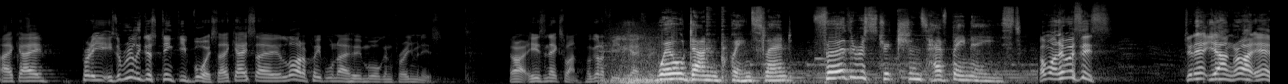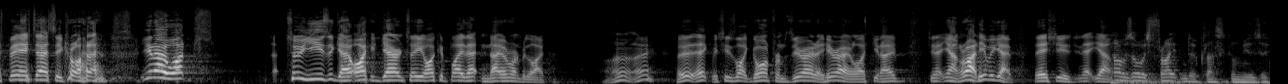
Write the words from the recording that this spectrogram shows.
okay. Pretty. He's a really distinctive voice. Okay, so a lot of people know who Morgan Freeman is. All right, here's the next one. We've got a few to go through. Well done, Queensland. Further restrictions have been eased. Come on, who is this? Jeanette Young, right? Yeah, fantastic. Right. You know what? Two years ago, I could guarantee I could play that and everyone would be like, I don't know. Who the heck? But she's like gone from zero to hero, like, you know, Jeanette Young. Right, here we go. There she is, Jeanette Young. I was always frightened of classical music,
